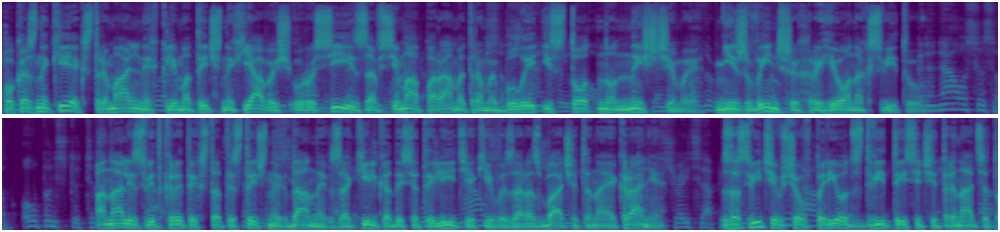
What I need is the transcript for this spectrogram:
показники екстремальних кліматичних явищ у Росії за всіма параметрами були істотно нижчими ніж в інших регіонах світу. Аналіз відкритих статистичних даних за кілька десятиліть, які ви зараз бачите на екрані, засвідчив, що в період з 2013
